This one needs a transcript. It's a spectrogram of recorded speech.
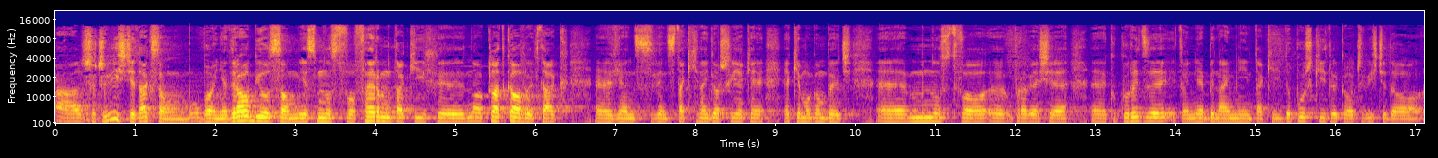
A rzeczywiście, tak, są ubojnie drobiu, są, jest mnóstwo ferm takich e, no, klatkowych, tak, więc, więc takich najgorszych, jakie, jakie mogą być. E, mnóstwo e, uprawia się kukurydzy i to nie bynajmniej takiej do puszki, tylko oczywiście do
